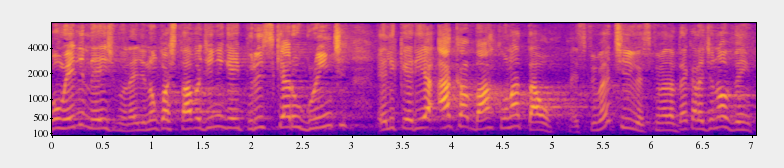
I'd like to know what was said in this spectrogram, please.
com ele mesmo, né? ele não gostava de ninguém, por isso que era o Grinch, ele queria acabar com o Natal. Esse filme é antigo, esse filme é da década de 90.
